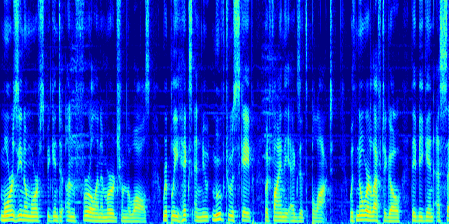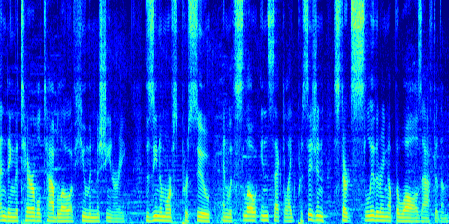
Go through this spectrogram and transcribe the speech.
More xenomorphs begin to unfurl and emerge from the walls. Ripley, Hicks, and Newt move to escape, but find the exits blocked. With nowhere left to go, they begin ascending the terrible tableau of human machinery. The xenomorphs pursue, and with slow insect like precision, start slithering up the walls after them.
